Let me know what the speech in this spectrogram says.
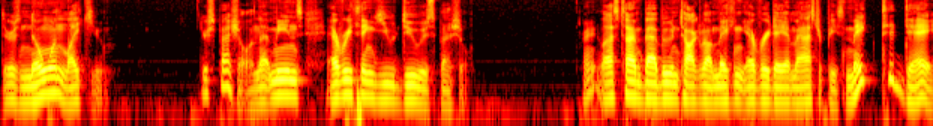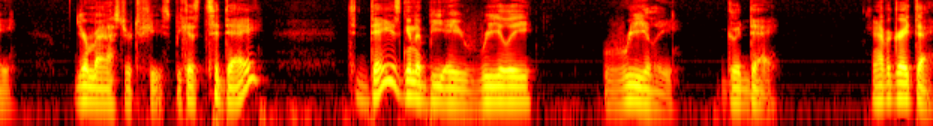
There's no one like you. You're special, and that means everything you do is special. Right? Last time Baboon talked about making every day a masterpiece. Make today your masterpiece because today today is going to be a really really good day. You have a great day.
